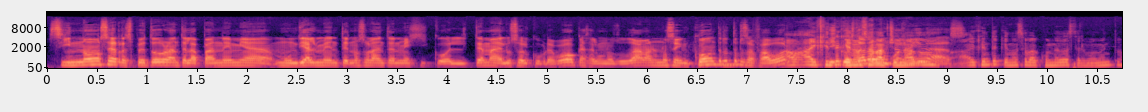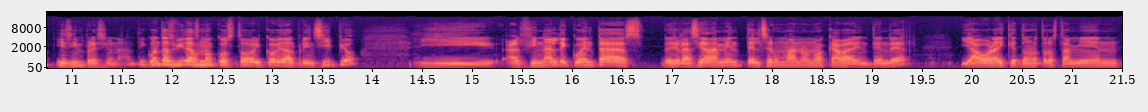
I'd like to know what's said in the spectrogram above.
si no se respetó durante la pandemia mundialmente, no solamente en México, el tema del uso del cubrebocas, algunos dudaban, unos en contra, otros a favor. Ah, hay gente que no se ha vacunado. Hay gente que no se ha vacunado hasta el momento. Y es impresionante. ¿Y cuántas vidas no costó el COVID al principio? Y al final de cuentas, desgraciadamente el ser humano no acaba de entender y ahora hay que nosotros también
